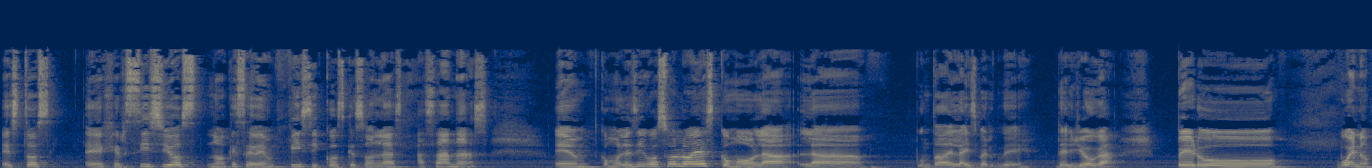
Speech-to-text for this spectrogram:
estos ejercicios ¿no? que se ven físicos, que son las asanas, Em, como les digo, solo es como la, la punta del iceberg de, del yoga, pero bueno,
